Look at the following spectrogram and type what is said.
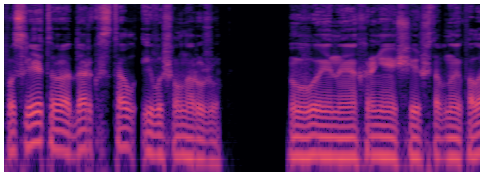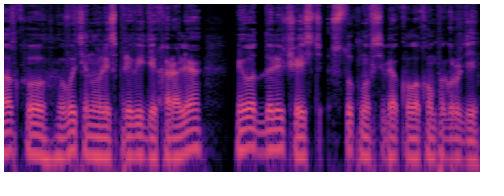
После этого Дарк встал и вышел наружу. Воины, охраняющие штабную палатку, вытянулись при виде короля и отдали честь, стукнув себя кулаком по груди.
